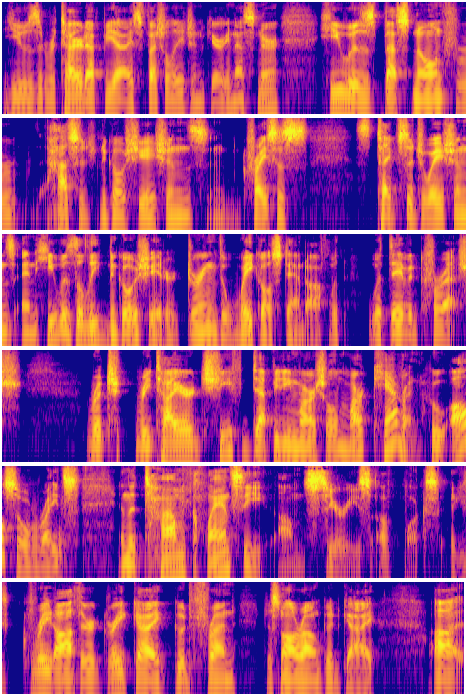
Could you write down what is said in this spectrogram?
He was a retired FBI Special Agent Gary Noesner. He was best known for hostage negotiations and crisis type situations, and he was the lead negotiator during the Waco standoff with, with David Koresh. Ret- retired Chief Deputy Marshal Marc Cameron, who also writes in the Tom Clancy um, series of books. He's a great author, great guy, good friend, just an all around good guy. Uh,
